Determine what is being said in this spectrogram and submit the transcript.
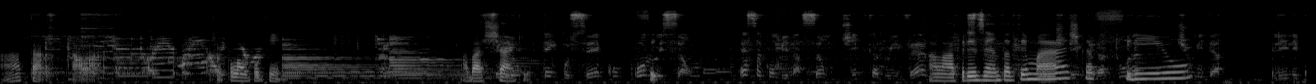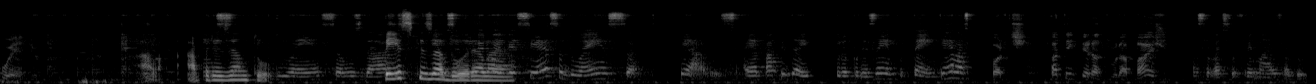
Ah, tá. Tá lá. Deixa eu pular um pouquinho. Abaixar aqui. Tempo seco, poluição. Essa combinação típica do inverno. Ah lá, apresenta a temática, frio. Ah lá, apresentou. Pesquisadora, ela é. se essa doença Aí a partir daí, por exemplo, tem, tem relação. A temperatura abaixo. Você vai sofrer mais a dor.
